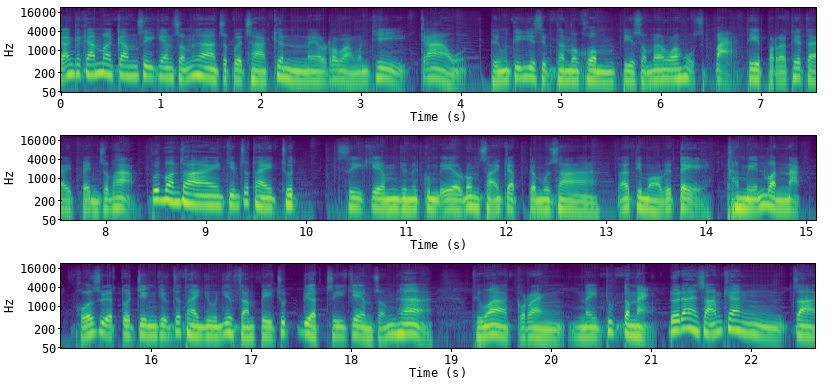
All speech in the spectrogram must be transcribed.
การแข่งขันมหกรรมซีเกม2025จะเปิดฉากขึ้นในระหว่างวันที่ 9ถึงวันที่ 20 ธันวาคม ปี 2568 ที่ประเทศไทยเป็นเจ้าภาพ ฟุตบอลไทย ทีมชาติไทยชุด ซีเกมอยู่ในกลุ่มเอร่วมสายกับกัมพูชา และติมอร์เลสเตเมรวันหนักโผสเวียตตัวจริงทีมชาติไทยอยู่23 ปีชุดเดือดซีเกม25ถือว่าแกร่งในทุกตำแหน่ง โดยได้ 3 แข้งจาก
